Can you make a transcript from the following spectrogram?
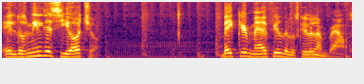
El 2018. Baker Mayfield de los Cleveland Browns.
